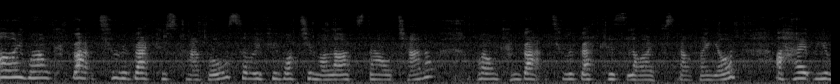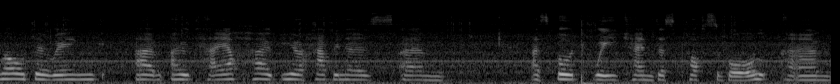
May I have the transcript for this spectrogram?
Hi, welcome back to Rebecca's Travels. So if you're watching my lifestyle channel, welcome back to Rebecca's Lifestyle. I hope you're all doing um, okay. I hope you're having as um, as good weekend as possible. Um,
